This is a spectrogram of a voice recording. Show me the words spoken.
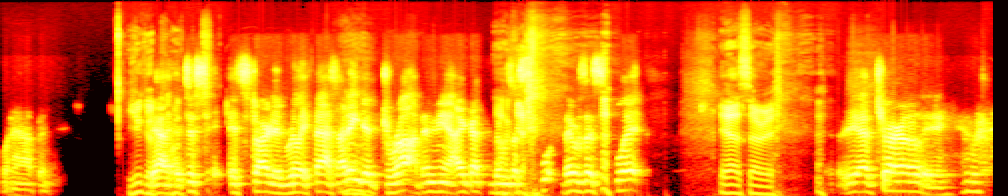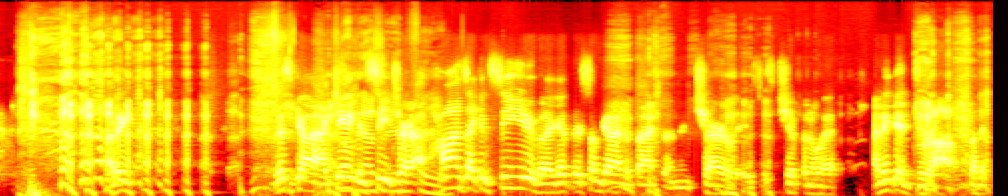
what happened? You got yeah, broke. it just it started really fast. I didn't get dropped. I mean, I got there was a Okay. split, there was a split. yeah, sorry. Yeah, Charlie. I think this guy. I can't even see Charlie. Hans. I can see you, but I get there's some guy in the background named Charlie. He's just chipping away. I didn't get dropped, but it,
